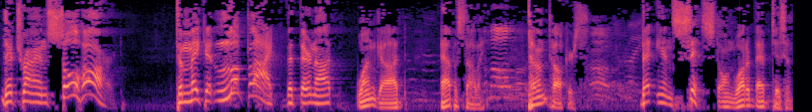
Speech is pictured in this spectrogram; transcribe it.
They're trying so hard to make it look like that they're not one God, apostolic, tongue talkers that insist on water baptism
